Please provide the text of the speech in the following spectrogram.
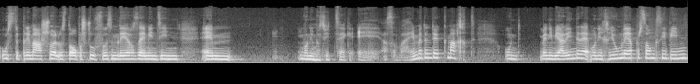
aus der Primarschule, aus der Oberstufe, aus dem Lehrersem in Sinn, ähm, wo ich muss heute sagen, ey, also was haben wir denn dort gemacht? Und wenn ich mich erinnere, als ich Junglehrperson war,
